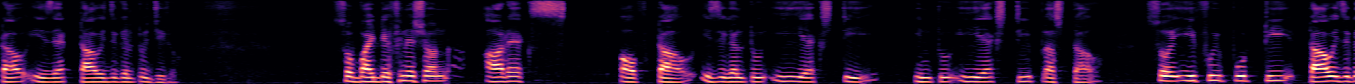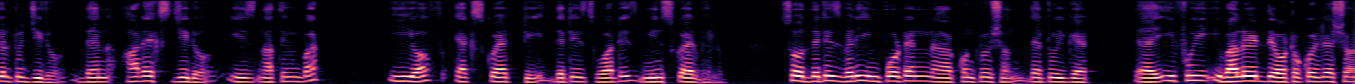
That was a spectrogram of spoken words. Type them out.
tau is at tau is equal to 0. So, by definition r x of tau is equal to E x t into E x t plus tau. So, if we put t tau is equal to 0, then r x 0 is nothing but E of x square t that is what is mean square value. So, that is very important uh, conclusion that we get uh, if we evaluate the autocorrelation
